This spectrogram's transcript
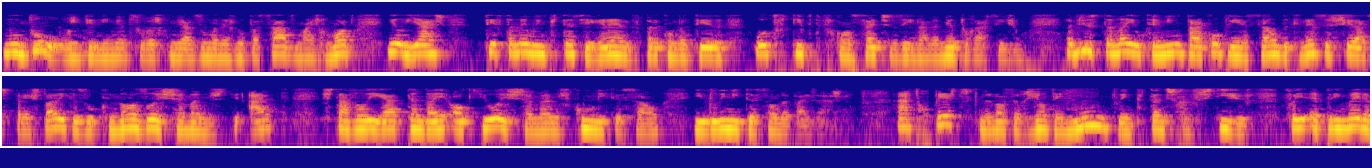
mudou o entendimento sobre as comunidades humanas no passado, mais remoto, e, aliás, teve também uma importância grande para combater outro tipo de preconceitos, designadamente o racismo. Abriu-se também o caminho para a compreensão de que nessas sociedades pré-históricas o que nós hoje chamamos de arte estava ligado também ao que hoje chamamos comunicação e delimitação da paisagem. Arte rupestre, que na nossa região tem muito importantes vestígios, foi a primeira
